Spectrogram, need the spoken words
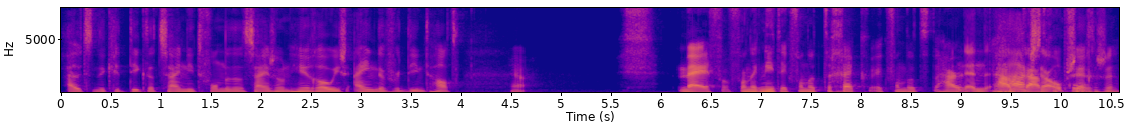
uit de kritiek, dat zij niet vonden dat zij zo'n heroïsch einde verdiend had. Nee, vond ik niet. Ik vond het te gek. Ik vond het haar... En, en haar haaks daarop zeggen ze.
